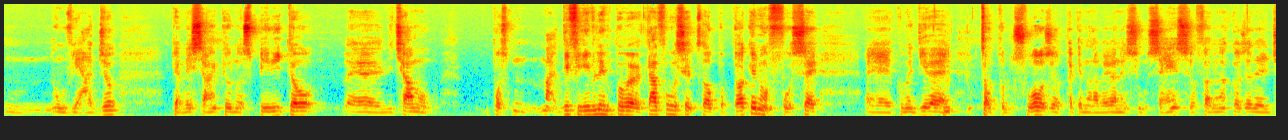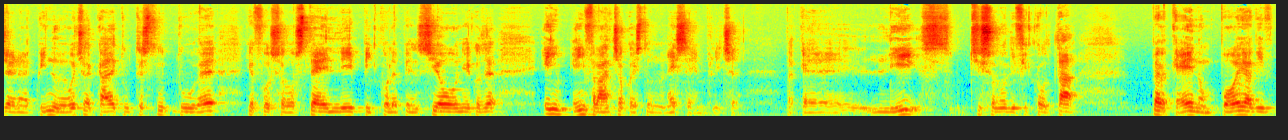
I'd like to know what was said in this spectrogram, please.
un viaggio che avesse anche uno spirito, eh, diciamo, ma definibile in povertà forse troppo, però che non fosse eh, come dire, troppo lussuoso perché non aveva nessun senso fare una cosa del genere, quindi dovevo cercare tutte strutture che fossero ostelli, piccole pensioni e cose. E in, e in Francia questo non è semplice perché lì ci sono difficoltà. Perché non puoi arrivare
